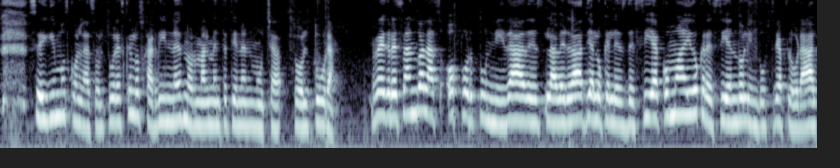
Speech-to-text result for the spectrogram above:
Seguimos con la soltura. Es que los jardines normalmente tienen mucha soltura. Regresando a las oportunidades, la verdad y a lo que les decía, cómo ha ido creciendo la industria floral,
